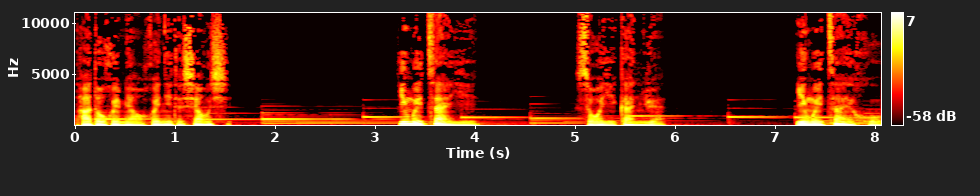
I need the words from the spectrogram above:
他都会秒回你的消息。因为在意，所以甘愿；因为在乎，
